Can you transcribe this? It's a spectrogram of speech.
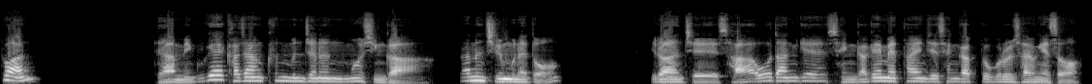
또한 대한민국의 가장 큰 문제는 무엇인가? 라는 질문에도 이러한 제4, 5단계 생각의 메타인지 생각 도구를 사용해서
